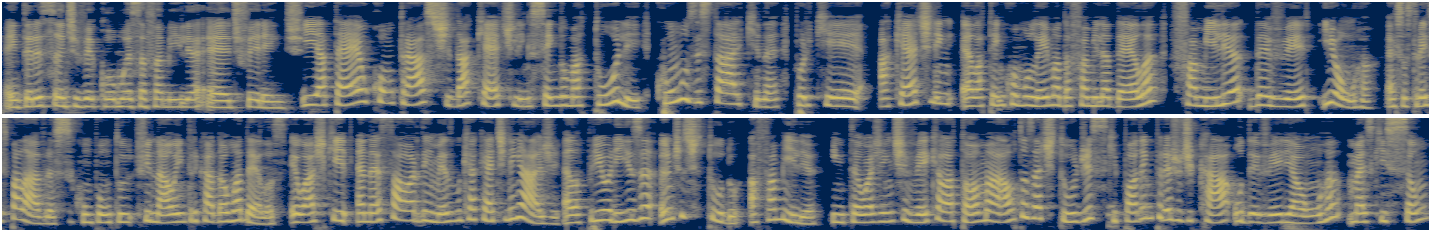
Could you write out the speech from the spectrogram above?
É interessante ver como essa família é diferente. E até o contraste da Catelyn sendo uma Tully com os Stark, né? Porque a Catelyn, ela tem como lema da família dela família, dever e honra. Essas três palavras, com ponto final entre cada uma delas. Eu acho que é nessa ordem mesmo que a Catelyn age. Ela prioriza, antes de tudo, a família. Então a gente vê que ela toma altas atitudes que podem prejudicar o dever e a honra, mas que são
